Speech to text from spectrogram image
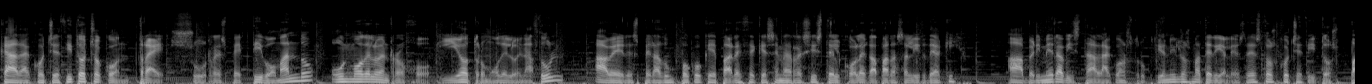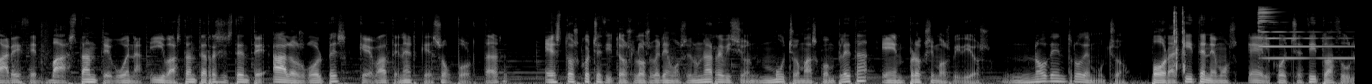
Cada cochecito chocón trae su respectivo mando, un modelo en rojo y otro modelo en azul. A ver, esperad un poco que parece que se me resiste el colega para salir de aquí. A primera vista, la construcción y los materiales de estos cochecitos parece bastante buena y bastante resistente a los golpes que va a tener que soportar, estos cochecitos los veremos en una revisión mucho más completa en próximos vídeos, no dentro de mucho. Por aquí tenemos el cochecito azul,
